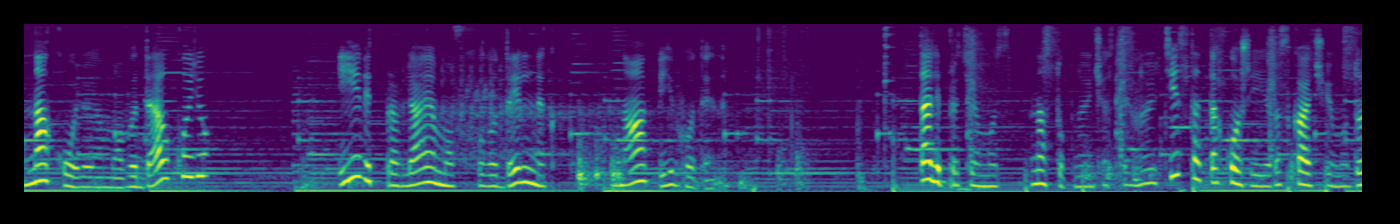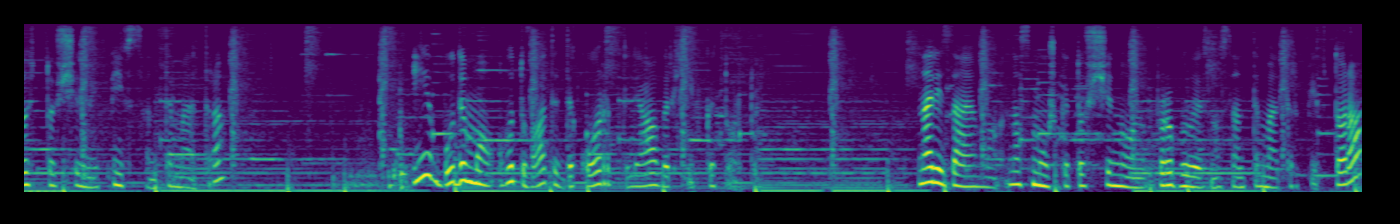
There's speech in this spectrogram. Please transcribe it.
наколюємо виделкою і відправляємо в холодильник на півгодини. Далі працюємо з наступною частиною тіста, також її розкачуємо до товщини пів сантиметра і будемо готувати декор для верхівки торту. Нарізаємо на смужки товщиною приблизно сантиметр півтора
